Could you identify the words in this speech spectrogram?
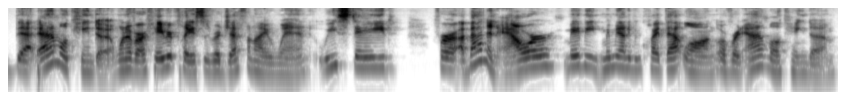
that Animal Kingdom, one of our favorite places where Jeff and I went, we stayed for about an hour, maybe maybe not even quite that long, over at Animal Kingdom,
